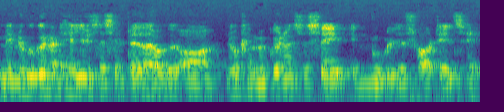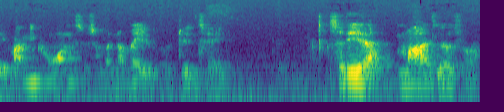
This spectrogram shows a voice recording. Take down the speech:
men nu begynder det heldigvis at se bedre ud, og nu kan man begynde at se en mulighed for at deltage i mange konkurrencer, som man normalt ville deltage i. Så det er jeg meget glad for.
